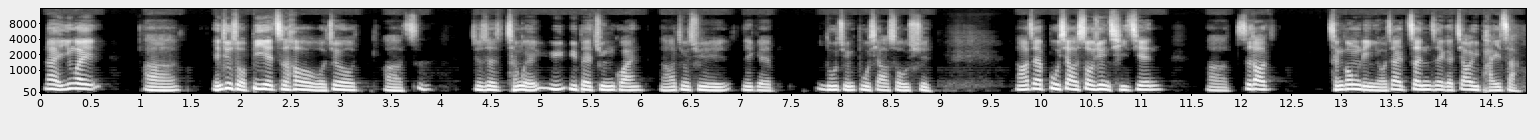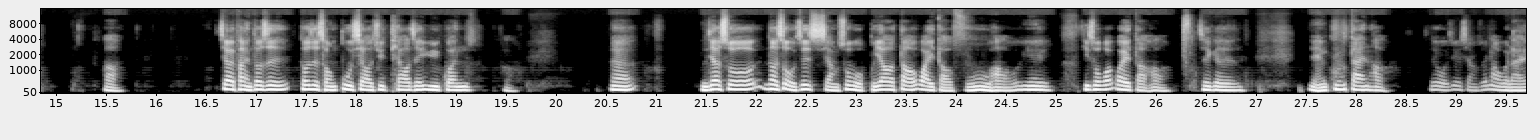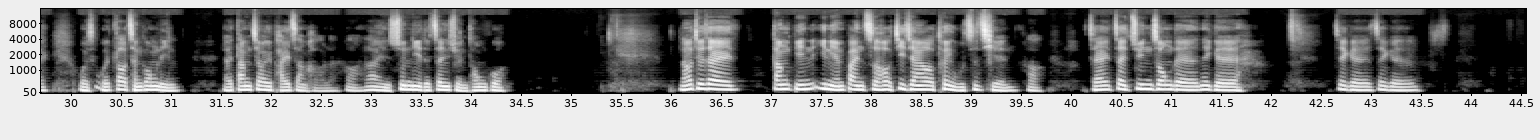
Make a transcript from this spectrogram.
那因为啊、研究所毕业之后，我就啊、呃，就是成为预预备军官，然后就去那个陆军部校受训，然后在部校受训期间啊、知道。成功岭有在争这个教育排长，啊，教育排长都是都是从部校去挑这玉官啊。那人家说那时候我就想说，我不要到外岛服务哈，因为听说外外岛哈这个也很孤单哈，所以我就想说，那我来我我到成功岭来当教育排长好了啊，那很顺利的甄选通过。然后就在当兵一年半之后，即将要退伍之前啊，在在军中的那个。这个这个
